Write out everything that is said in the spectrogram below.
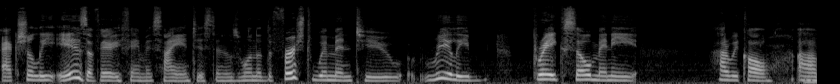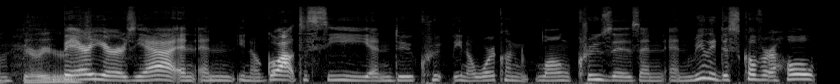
actually is a very famous scientist and was one of the first women to really break so many how do we call um, Barriers? barriers yeah and and you know go out to sea and do cru- you know work on long cruises and and really discover a whole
